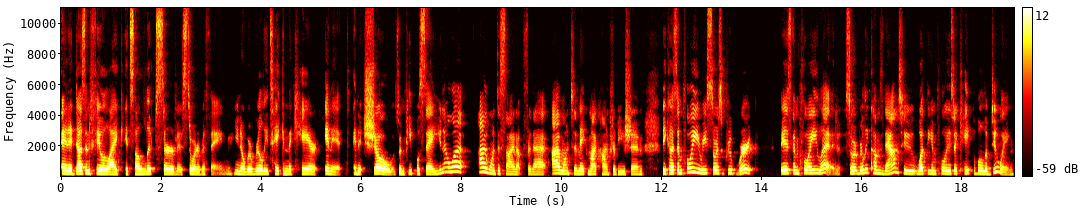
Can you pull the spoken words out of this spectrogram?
and it doesn't feel like it's a lip service sort of a thing. You know, we're really taking the care in it. And it shows when people say, you know what? I want to sign up for that. I want to make my contribution because employee resource group work is employee led. So it really comes down to what the employees are capable of doing.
